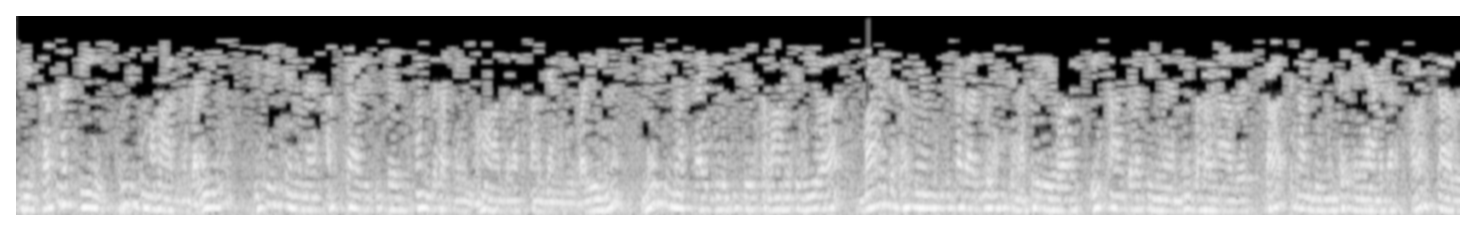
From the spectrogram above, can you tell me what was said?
මේ සත්‍යත්‍රි සුවිසු මහා ගුණ බලයෙන් විශේෂයෙන්ම අස්කාර සුද්ධ සංඝරත්නයේ මහා බලස්කන්ධයන්ගේ බලයෙන් මේ සිංහත් අයදී විශේෂ සමාහිත වේවා. බාහිර ධර්මයන් විකසා දුරින් අතර වේවා. ඒකාන්ත වශයෙන් මේ භාවනාව සාර්ථකව කරගෙන යාමට අවස්ථාව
